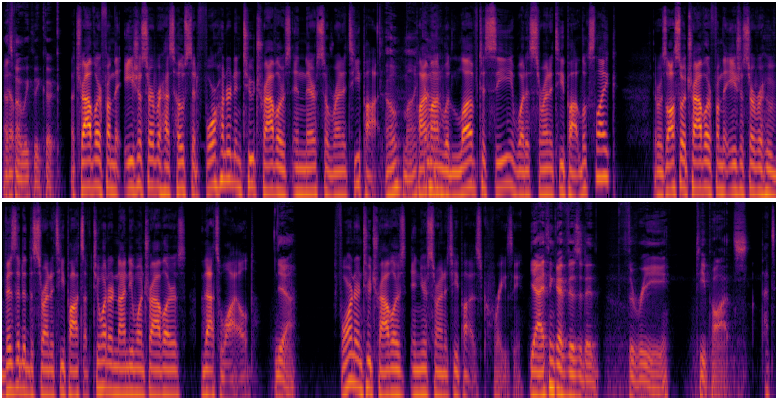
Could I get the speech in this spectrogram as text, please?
That's Yep. my weekly cook. A traveler from the Asia server has hosted 402 travelers in their Serenity Pot. Oh my god. Paimon god. would love to see what his Serenity Pot looks like. There was also a traveler from the Asia server who visited the Serenity Pots of 291 travelers. That's wild. Yeah. 402 travelers in your Serenity Pot is crazy. Yeah, I think I visited three teapots. That's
